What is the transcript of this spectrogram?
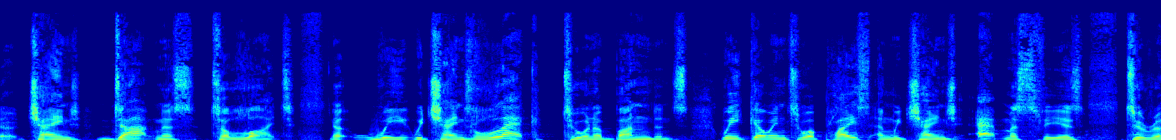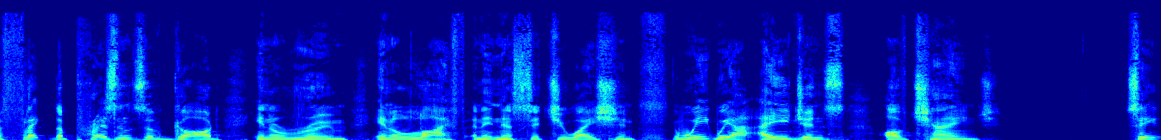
uh, change darkness to light. Uh, we, we change lack to an abundance. We go into a place and we change atmospheres to reflect the presence of God in a room, in a life, and in a situation. We, we are agents of change. See,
